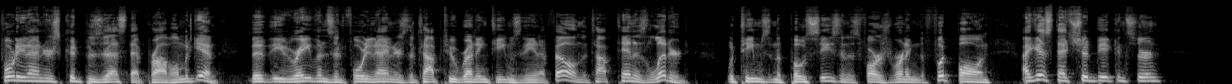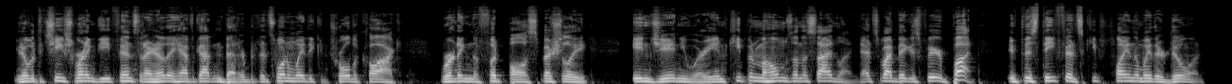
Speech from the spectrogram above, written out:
49ers could possess that problem. Again, the, the Ravens and 49ers, the top two running teams in the NFL, and the top 10 is littered with teams in the postseason as far as running the football. And I guess that should be a concern, you know, with the Chiefs running defense. And I know they have gotten better, but that's one way to control the clock, running the football, especially in January, and keeping Mahomes on the sideline. That's my biggest fear. But if this defense keeps playing the way they're doing,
